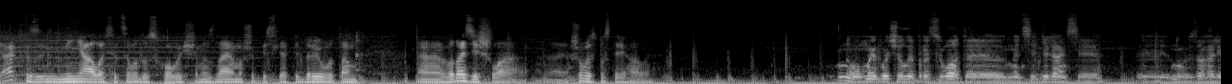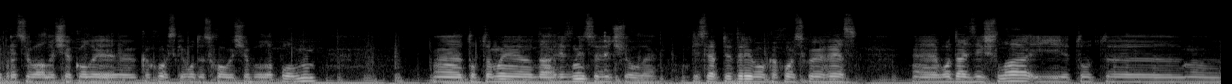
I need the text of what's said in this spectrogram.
Як змінялося це водосховище? Ми знаємо, що після підриву там е, вода зійшла. Е, Що ви спостерігали? Ну, ми почали працювати на цій ділянці, е, ну, взагалі працювали ще коли Каховське водосховище було повним. Е, Тобто ми да, різницю відчули. Після підриву Каховської ГЕС е, вода зійшла і тут ну,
